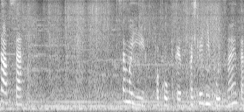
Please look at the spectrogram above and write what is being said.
Да, все. Це мої покупки. Послідній путь, знаєте.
